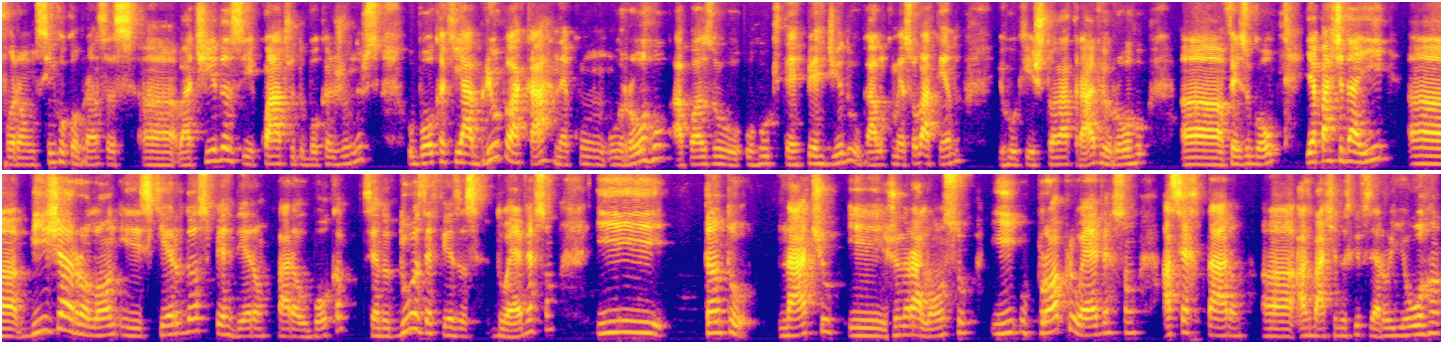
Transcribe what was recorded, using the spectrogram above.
foram cinco cobranças uh, batidas e quatro do Boca Juniors. O Boca que abriu o placar né, com o Rojo, após o, o Hulk ter perdido, o Galo começou batendo e o Hulk estou na trave, o Rojo uh, fez o gol. E a partir daí, uh, Bija, Rolon e Esquerdos perderam para o Boca, sendo duas defesas do Everson, e tanto Nacho e Júnior Alonso e o próprio Everson acertaram uh, as batidas que fizeram. O Johan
